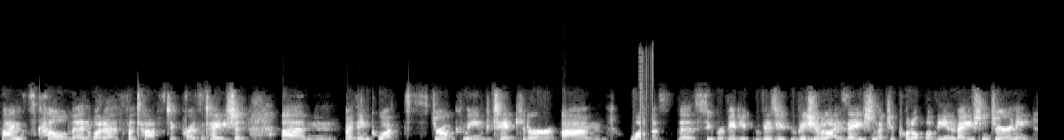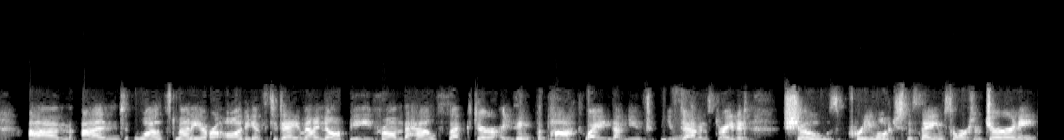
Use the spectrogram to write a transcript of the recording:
Thanks, Colman. What a fantastic presentation. Um, I think what struck me in particular um, was the super visualization that you put up of the innovation journey. Um, and whilst many of our audience today may not be from the health sector, I think the pathway that you've you've demonstrated shows pretty much the same sort of journey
